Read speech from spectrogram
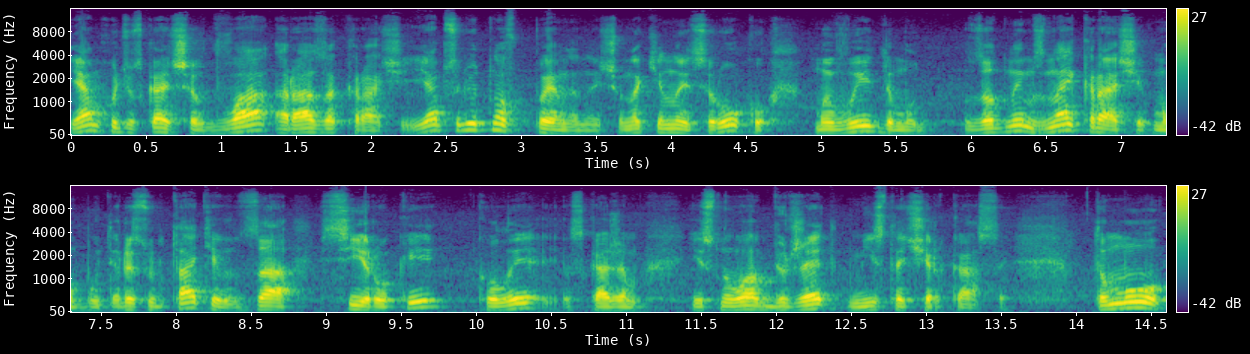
Я вам хочу сказати, що в два рази краще. Я абсолютно впевнений, що на кінець року ми вийдемо з одним з найкращих, мабуть, результатів за всі роки, коли, скажімо, існував бюджет міста Черкаси. Тому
